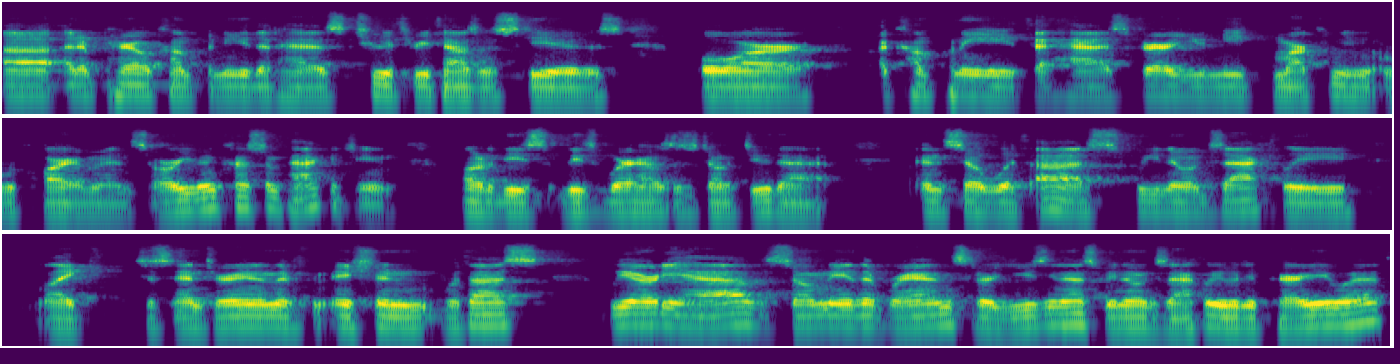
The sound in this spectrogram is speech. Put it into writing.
uh, an apparel company that has two to three thousand SKUs, or a company that has very unique marketing requirements, or even custom packaging. A lot of these these warehouses don't do that, and so with us, we know exactly like just enter in the information with us. We already have so many of the brands that are using us. We know exactly who to pair you with.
